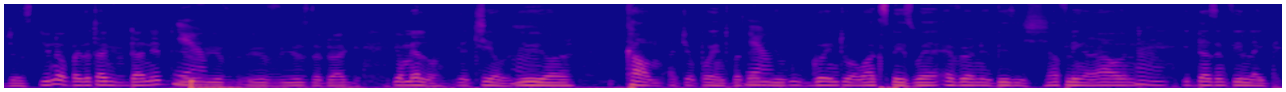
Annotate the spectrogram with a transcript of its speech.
just, you know, by the time you've done it, Yeah. you've, you've, you've used the drug, you're mellow, you're chill, you, Mm. you're calm at your point. But then Yeah. you go into a workspace where everyone is busy shuffling around. mm. It doesn't feel like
